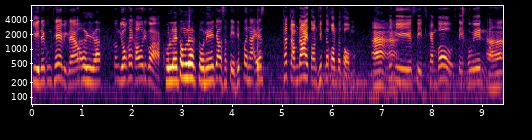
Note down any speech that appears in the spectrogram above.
ขี่ในกรุงเทพอีกแล้ว เอออีกแล้วต้องยกให้เขาดีกว่า คุณเลยต้องเลือกตัวนี้เจ้าสตรีททิปเปิลนาเอสถ้าจำได้ตอนทริปนครปฐมอ่าที่มีสีแคมเบิลสีทวินอ่าฮะ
